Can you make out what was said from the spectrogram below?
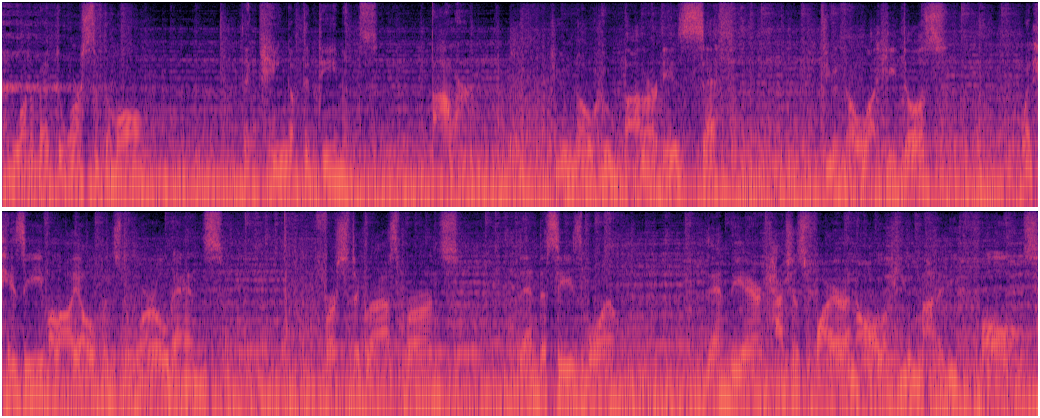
And what about the worst of them all? The king of the demons, Balor. Do you know who Balor is, Seth? Do you know what he does? When his evil eye opens, the world ends. First the grass burns, then the seas boil, then the air catches fire and all of humanity falls.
